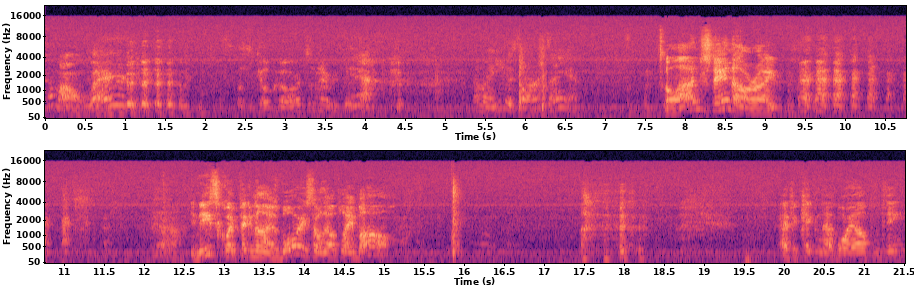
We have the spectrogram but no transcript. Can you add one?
come on, Larry. Let's go cards and everything. Yeah. I mean, you just don't understand. oh, I understand. All right. He needs to quit picking on his boys so they'll play ball. After kicking that boy off the team,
